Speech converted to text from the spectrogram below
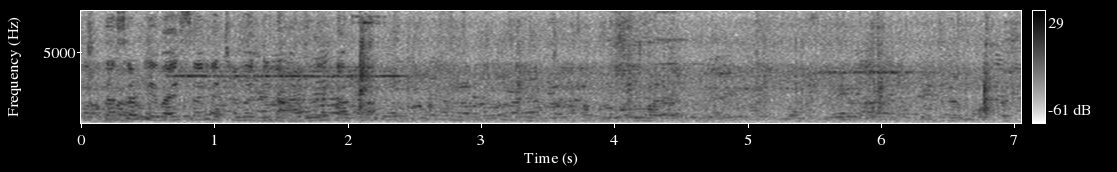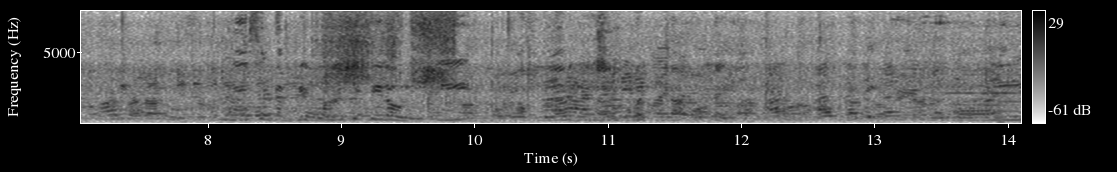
फक्त असं ठेवायचं ह्याच्यावरती रांगोळी टाका. असं डबी थोडीशी फिरवली की आपला पट्टा होता आणि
